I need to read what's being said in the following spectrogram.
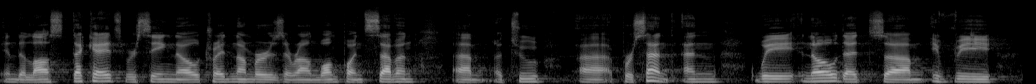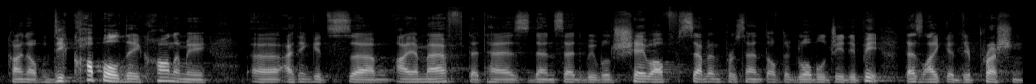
in the last decades. We're seeing now trade numbers around 1.7 um, 2%. Uh, and we know that um, if we kind of decouple the economy, uh, I think it's um, IMF that has then said we will shave off 7% of the global GDP. That's like a depression.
